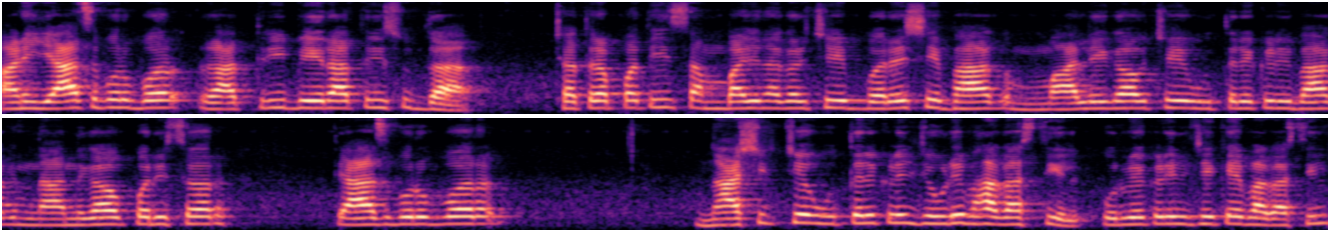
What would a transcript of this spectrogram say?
आणि याचबरोबर रात्री बेरात्रीसुद्धा छत्रपती संभाजीनगरचे बरेचसे भाग मालेगावचे उत्तरेकडील भाग नांदगाव परिसर त्याचबरोबर नाशिकचे उत्तरेकडील जेवढे भाग असतील पूर्वेकडील जे काही भाग असतील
